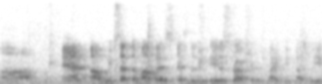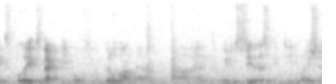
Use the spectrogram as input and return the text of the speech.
Um, and um, we've set them up as, as living data structures, right? Because we ex fully expect people to build on them. Uh, and we just see that as a continuation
